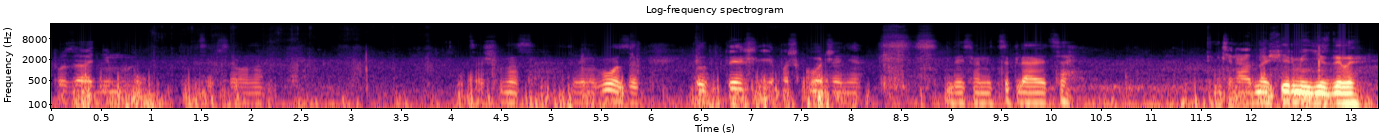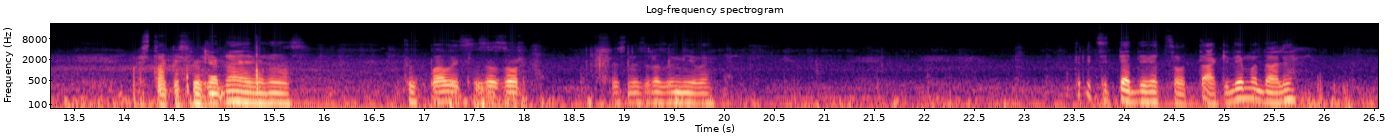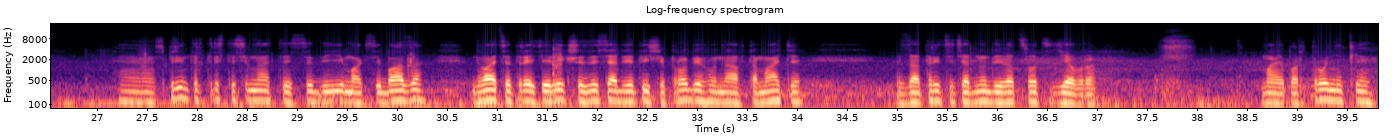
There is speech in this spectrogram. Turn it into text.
по задньому. Це все воно. Це ж у нас він возить. Тут теж є пошкодження. Десь вони цепляються. Чи на одній фірмі їздили. Ось так ось виглядає він у нас. Тут палець зазор. Щось незрозуміле. 35 900. Так, ідемо далі. Е, Спринтер 317 CDI Maxi база. 23 рік, 62 тисячі пробігу на автоматі за 31 900 євро. Має партроніки,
